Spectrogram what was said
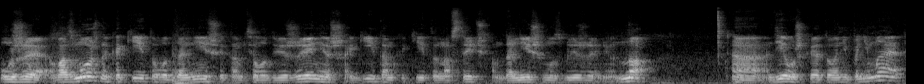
уже возможны какие-то вот дальнейшие там телодвижения, шаги там какие-то навстречу там дальнейшему сближению. Но а, девушка этого не понимает,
